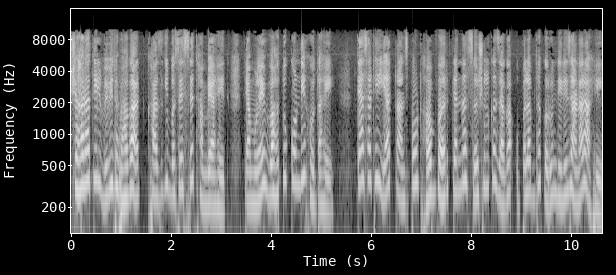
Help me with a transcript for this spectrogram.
शहरातील विविध भागात खासगी बसेसचे थांबे आहेत. त्यामुळे वाहतूक कोंडी होत आहे. त्यासाठी या ट्रान्सपोर्ट हबवर त्यांना सशुल्क जागा उपलब्ध करून दिली जाणार आहे.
